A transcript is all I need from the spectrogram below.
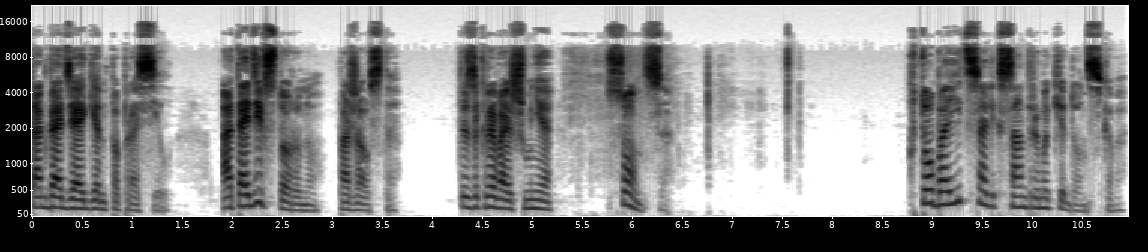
Тогда Диоген попросил, «Отойди в сторону, пожалуйста. Ты закрываешь мне солнце». Кто боится Александра Македонского?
